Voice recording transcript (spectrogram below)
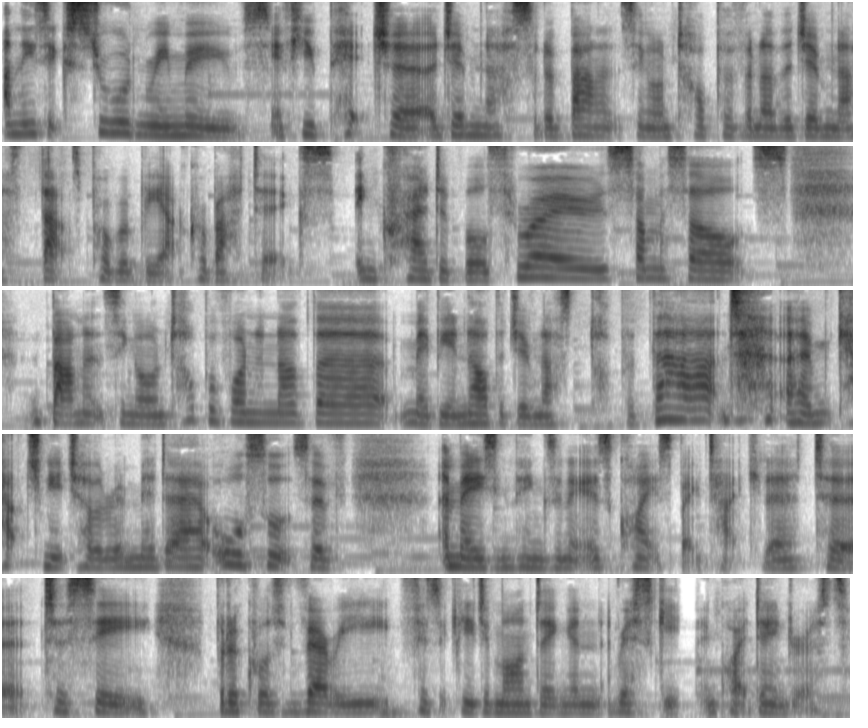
and these extraordinary moves. If you picture a gymnast sort of balancing on top of another gymnast, that's probably acrobatics. Incredible throws, somersaults, balancing on top of one another, maybe another gymnast on top of that, um, catching each other in midair, all sorts of amazing things. And it is quite spectacular to, to see, but of course, very physically demanding and risky and quite dangerous.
